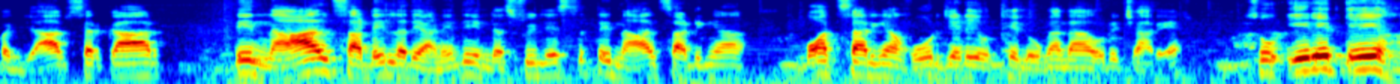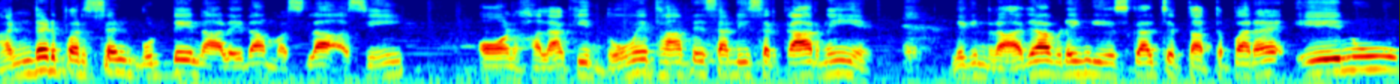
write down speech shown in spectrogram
ਪੰਜਾਬ ਸਰਕਾਰ ਤੇ ਨਾਲ ਸਾਡੇ ਲੁਧਿਆਣੇ ਦੇ ਇੰਡਸਟਰੀਲਿਸਟ ਤੇ ਨਾਲ ਸਾਡੀਆਂ ਬਹੁਤ ਸਾਰੀਆਂ ਹੋਰ ਜਿਹੜੇ ਉੱਥੇ ਲੋਕਾਂ ਦਾ ਉਹਦੇ ਚ ਆ ਰਿਹਾ। ਸੋ ਇਹਦੇ ਤੇ 100% ਬੁੱਢੇ ਨਾਲੇ ਦਾ ਮਸਲਾ ਅਸੀਂ ਔਨ ਹਾਲਾਂਕਿ ਦੋਵੇਂ ਥਾਂ ਤੇ ਸਾਡੀ ਸਰਕਾਰ ਨਹੀਂ ਹੈ, ਲੇਕਿਨ ਰਾਜਾ ਵੜਿੰਗ ਇਸ ਗੱਲ 'ਚ ਤਤਪਰ ਹੈ, ਇਹਨੂੰ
